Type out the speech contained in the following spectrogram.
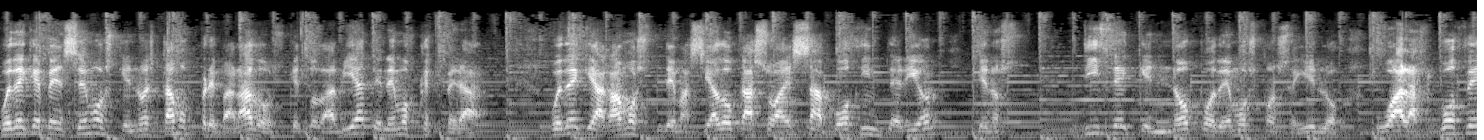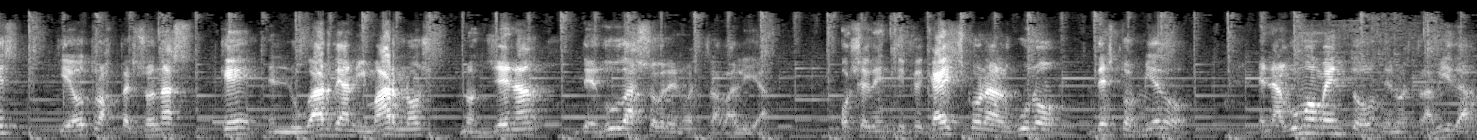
Puede que pensemos que no estamos preparados, que todavía tenemos que esperar. Puede que hagamos demasiado caso a esa voz interior que nos dice que no podemos conseguirlo o a las voces que otras personas que en lugar de animarnos nos llenan de dudas sobre nuestra valía. ¿Os identificáis con alguno de estos miedos? En algún momento de nuestra vida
